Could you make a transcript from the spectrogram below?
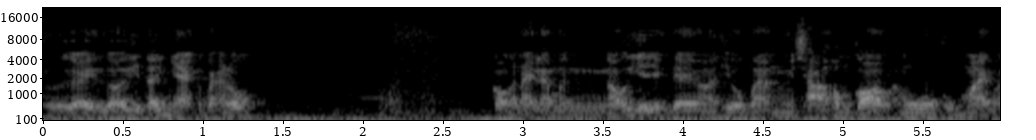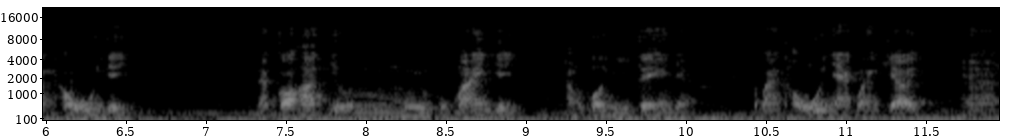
gửi gửi gì tới nhà các bạn luôn. Còn cái này là mình nói về vấn đề mà ví dụ bạn sợ không có, bạn mua cục máy, bạn thủ cái gì? Là có hết, ví dụ mua cục máy gì? Không có nhiêu tiền chứ các bạn thủ ở nhà các bạn chơi. À,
